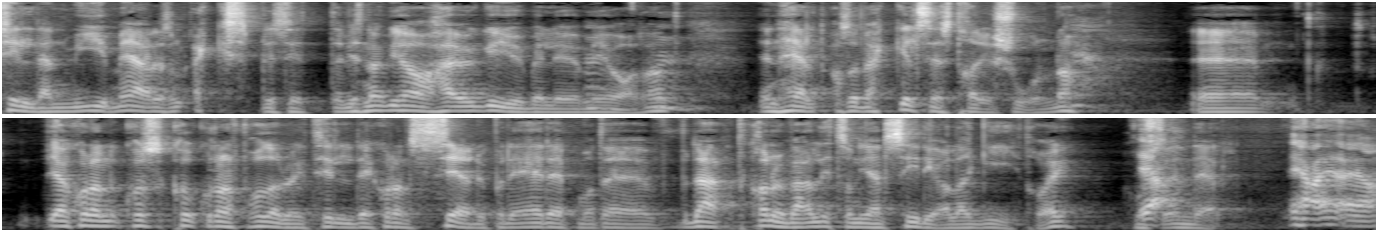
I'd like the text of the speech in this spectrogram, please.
til den mye mer liksom, eksplisitte Vi, snakker, vi har Hauge-jubileum i år. sant? En helt, altså vekkelsestradisjon. da. Eh, ja, hvordan, hvordan, forholder du deg til det? Hvordan ser du på det? Det på måte, der kan det være litt sånn gjensidig allergi, tror jeg, hos Ja. en del. Ja, ja, ja.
